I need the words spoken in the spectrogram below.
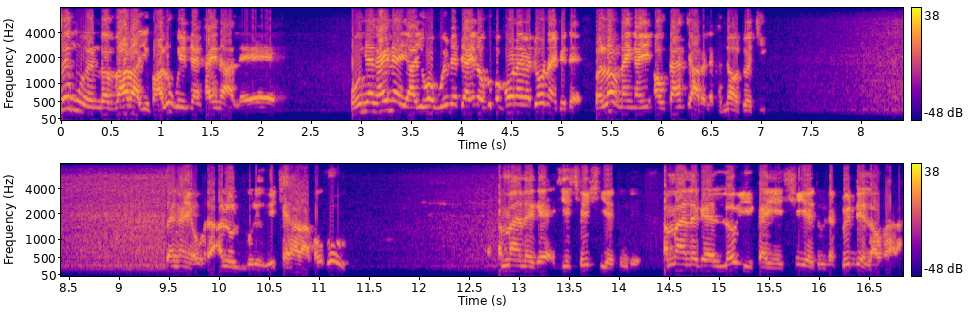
စိတ်ဝင်စားတာယူဘာလို့ဝင်ပြန်ခိုင်းတာလဲဝင်ပြန်ခိုင်းတဲ့အရာယူကဝင်ပြန်ပြန်တော့မခေါ်နိုင်မပြောနိုင်ဖြစ်တယ်ဘယ်တော့နိုင်ငံရေးအောက်တန်းကြတယ်လဲခင်ဗျားတို့တွေ့ကြည့်တန်ခိုင်ရောအဲ့လိုလူတွေရွေးချယ်ထားတာမဟုတ်ဘူး အမှန်တကယ်အရေးချင်းရှိတဲ့သူတွေအမှန်တကယ်လုံရည်ကိုင်ရရှိတဲ့သူတွေတွေ့တက်လောက်ထားတာ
